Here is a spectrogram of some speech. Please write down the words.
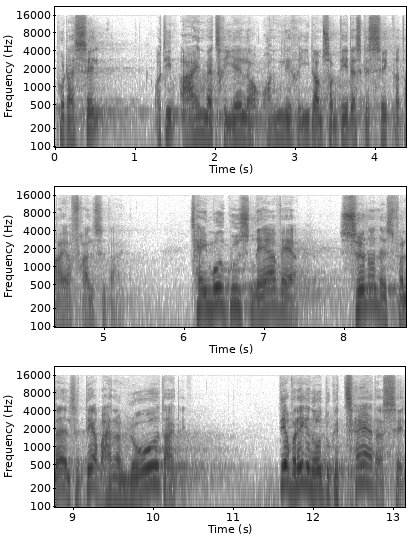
på dig selv og din egen materielle og åndelige rigdom som det, der skal sikre dig og frelse dig. Tag imod Guds nærvær, søndernes forladelse, der hvor han har lovet dig det. Der hvor det ikke er noget, du kan tage af dig selv,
